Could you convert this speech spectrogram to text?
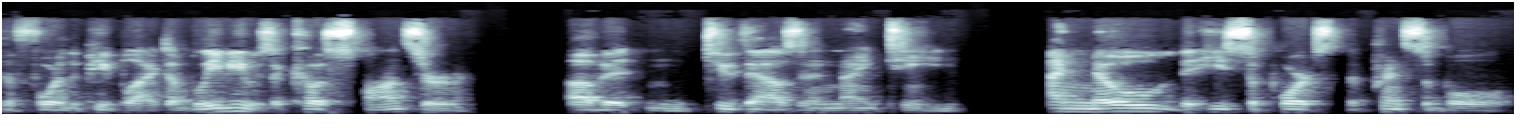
the For the People Act. I believe he was a co-sponsor of it in 2019. I know that he supports the principle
